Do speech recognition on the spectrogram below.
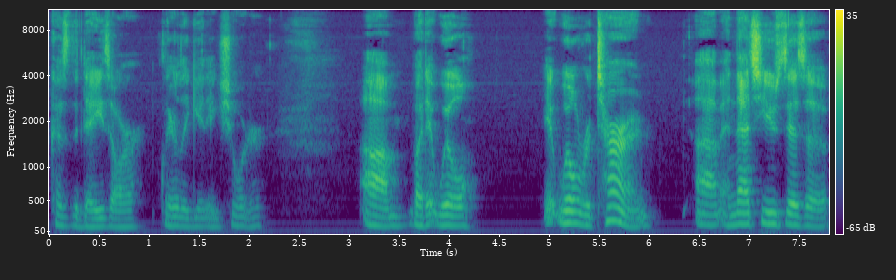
because the days are clearly getting shorter. Um, but it will it will return. Um, and that's used as a,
